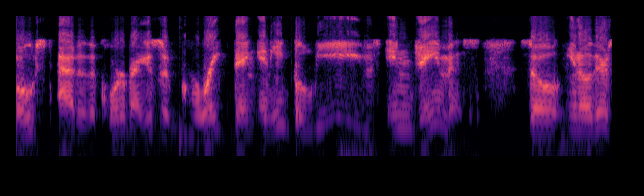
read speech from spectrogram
most out of the quarterback. This is a great thing, and he believes in Jameis. So you know, there's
